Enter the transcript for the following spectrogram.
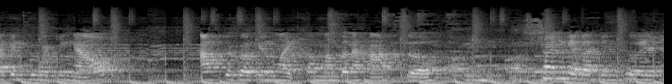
Back into working out after fucking like a month and a half, so trying to get back into it.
